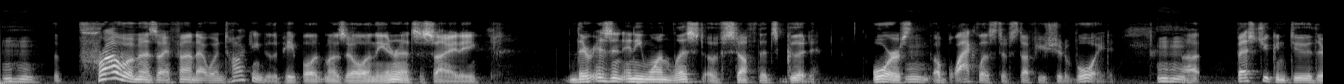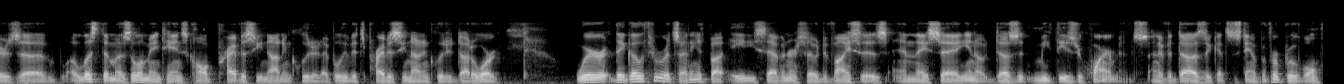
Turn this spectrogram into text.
Mm-hmm. The problem, as I found out when talking to the people at Mozilla and the Internet Society, there isn't any one list of stuff that's good or mm. a blacklist of stuff you should avoid. Mm-hmm. Uh, best you can do, there's a, a list that Mozilla maintains called Privacy Not Included. I believe it's privacynotincluded.org, where they go through it. So I think it's about 87 or so devices, and they say, you know, does it meet these requirements? And if it does, it gets a stamp of approval.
